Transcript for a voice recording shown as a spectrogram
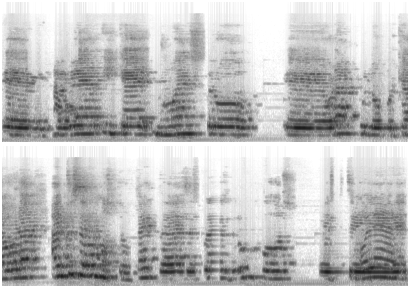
eh, saber y que nuestro eh, oráculo, porque ahora, antes éramos profetas, después brujos, este,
